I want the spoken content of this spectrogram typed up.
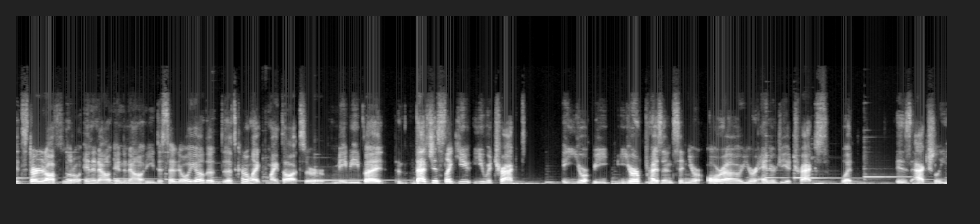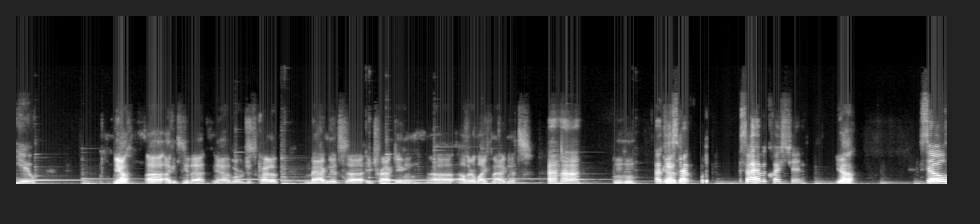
it started off a little in and out, in and out, and you just said, "Oh, yeah, that, that's kind of like my thoughts," or maybe, but that's just like you you attract your your presence and your aura or your energy attracts what is actually you. Yeah, uh, I can see that. Yeah, we're just kind of magnets uh, attracting uh, other like magnets. Uh huh. Mm-hmm. Okay, Yeah, so I, so I have a question. Yeah. So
